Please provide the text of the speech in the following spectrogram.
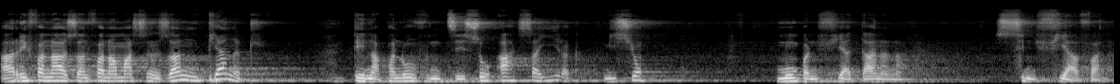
Ary rehefa nahazo izany Fanahy Masina izany ny mpianatra dia nampanaovin'i Jesoa asa iraka, mission, momba ny fiadanana sy ny fihavanana.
